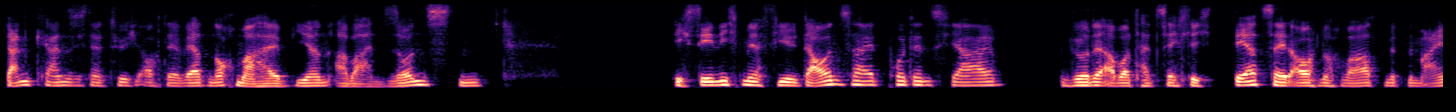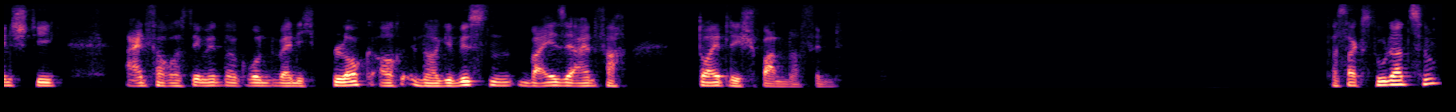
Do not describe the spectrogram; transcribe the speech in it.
dann kann sich natürlich auch der Wert nochmal halbieren. Aber ansonsten, ich sehe nicht mehr viel Downside-Potenzial, würde aber tatsächlich derzeit auch noch warten mit einem Einstieg. Einfach aus dem Hintergrund, wenn ich Block auch in einer gewissen Weise einfach deutlich spannender finde. Was sagst du dazu?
